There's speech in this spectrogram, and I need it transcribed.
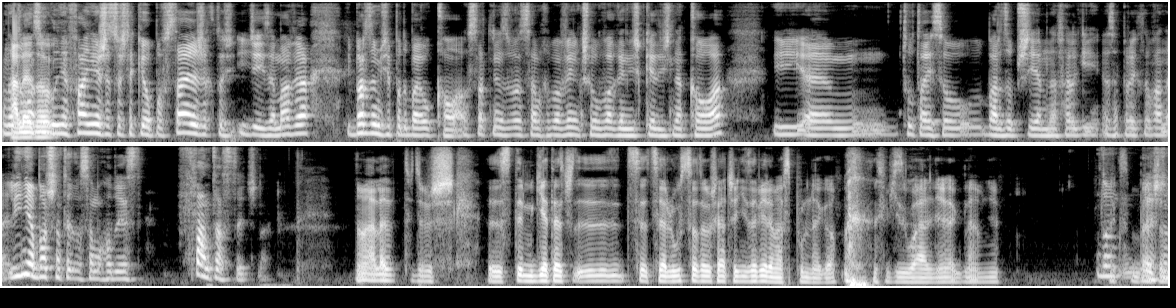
Natomiast no... ogólnie fajnie, że coś takiego powstaje, że ktoś idzie i zamawia i bardzo mi się podobają koła. Ostatnio zwracam chyba większą uwagę niż kiedyś na koła i tutaj są bardzo przyjemne felgi zaprojektowane. Linia boczna tego samochodu jest fantastyczna. No ale już z tym GT Lusso to już raczej nie za wiele ma wspólnego wizualnie, jak dla mnie. No, Tak, wiesz, no mocno.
